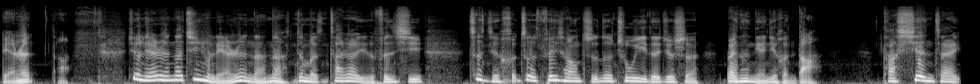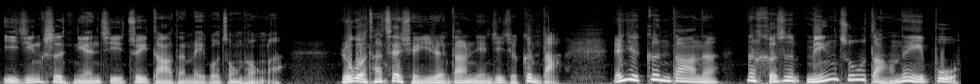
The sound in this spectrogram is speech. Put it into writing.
连任啊，就连任呢，竞选连任呢，那那么大家也是分析，这就很这非常值得注意的就是拜登年纪很大。他现在已经是年纪最大的美国总统了。如果他再选一任，当然年纪就更大。年纪更大呢，那可是民主党内部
